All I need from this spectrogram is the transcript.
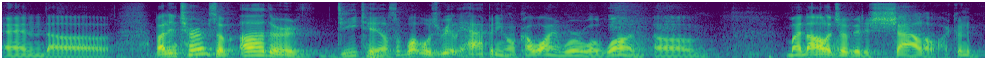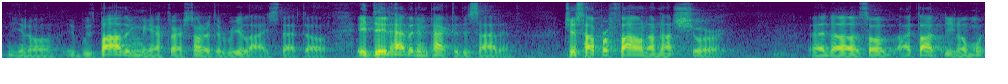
And, uh, but in terms of other details of what was really happening on Kauai in World War I, um, my knowledge of it is shallow. I couldn't, you know, it was bothering me after I started to realize that uh, it did have an impact to this island. Just how profound, I'm not sure. And uh, so I thought, you know,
